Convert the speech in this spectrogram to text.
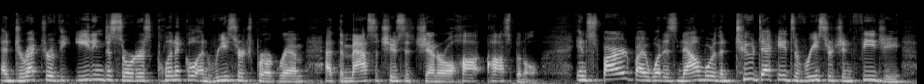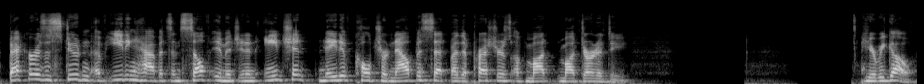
and director of the Eating Eating Disorders Clinical and Research Program at the Massachusetts General Ho Hospital. Inspired by what is now more than two decades of research in Fiji, Becker is a student of eating habits and self-image in an ancient native culture now beset by the pressures of mod modernity. Here we go.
